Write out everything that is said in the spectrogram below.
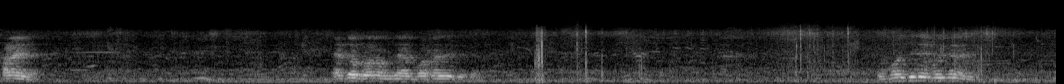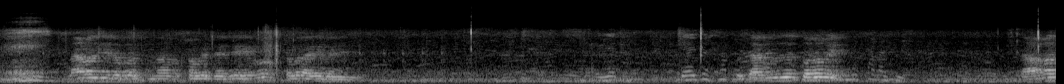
খাড়াই যায় এত গরম যে আর বসা যেতে। তো মসজিদে বইতে লাগে যায় পেঁয়াজের সাথে তো তার মধ্যে তলবে। আমার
